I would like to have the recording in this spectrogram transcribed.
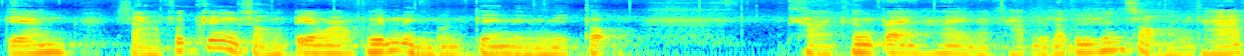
เตียงสามฟุตครึ่งสองเตียงวางพื้นหนึ่งบนเตียงหนึ่งมีโต๊ะทางเครื่องแป้งให้นะครับ เดี๋ยวเราไปดูชั้นสองครับ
